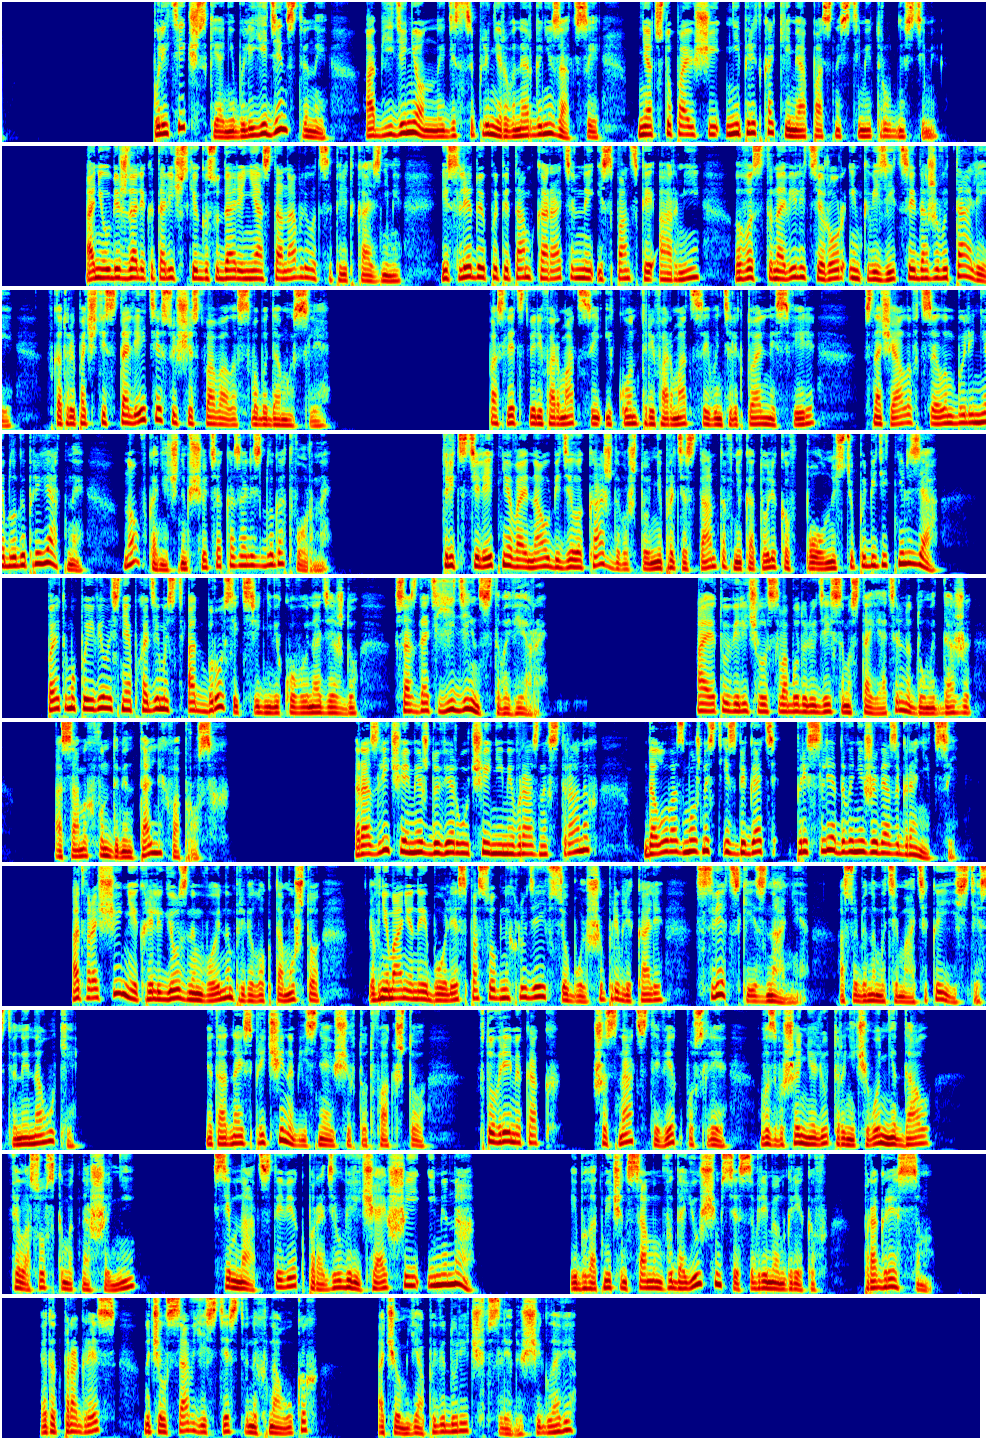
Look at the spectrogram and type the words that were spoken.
Политически они были единственной объединенной дисциплинированной организацией, не отступающей ни перед какими опасностями и трудностями. Они убеждали католических государей не останавливаться перед казнями и, следуя по пятам карательной испанской армии, восстановили террор инквизиции даже в Италии — в которой почти столетие существовало свободомыслие. Последствия реформации и контрреформации в интеллектуальной сфере сначала в целом были неблагоприятны, но в конечном счете оказались благотворны. Тридцатилетняя война убедила каждого, что ни протестантов, ни католиков полностью победить нельзя. Поэтому появилась необходимость отбросить средневековую надежду, создать единство веры. А это увеличило свободу людей самостоятельно думать даже о самых фундаментальных вопросах. Различие между вероучениями в разных странах дало возможность избегать преследований, живя за границей. Отвращение к религиозным войнам привело к тому, что внимание наиболее способных людей все больше привлекали светские знания, особенно математика и естественные науки. Это одна из причин, объясняющих тот факт, что в то время как XVI век после возвышения Лютера ничего не дал философском отношении XVII век породил величайшие имена и был отмечен самым выдающимся со времен греков прогрессом. Этот прогресс начался в естественных науках, о чем я поведу речь в следующей главе.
